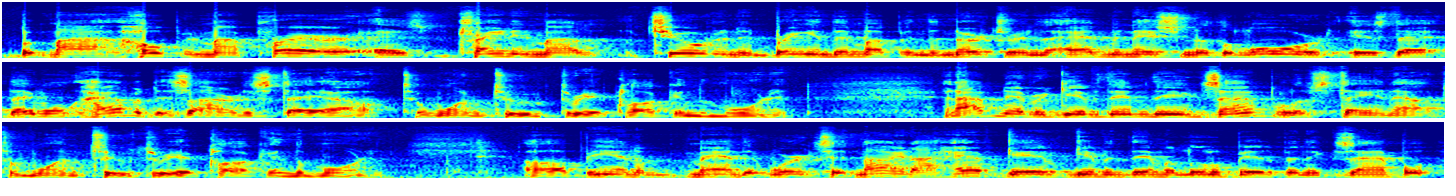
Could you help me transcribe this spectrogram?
But my hope and my prayer as training my children and bringing them up in the nurture and the admonition of the Lord is that they won't have a desire to stay out till 1, 2, 3 o'clock in the morning. And I've never given them the example of staying out to 1, 2, 3 o'clock in the morning. Uh, being a man that works at night, I have gave, given them a little bit of an example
